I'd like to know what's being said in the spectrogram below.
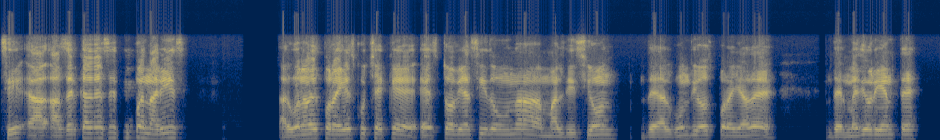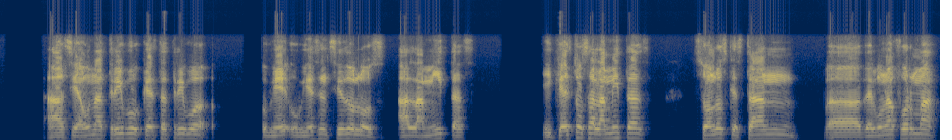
Sí, acerca de ese tipo de nariz, alguna vez por ahí escuché que esto había sido una maldición de algún dios por allá de, del Medio Oriente hacia una tribu, que esta tribu hubiesen sido los alamitas y que estos alamitas son los que están ah, de alguna forma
